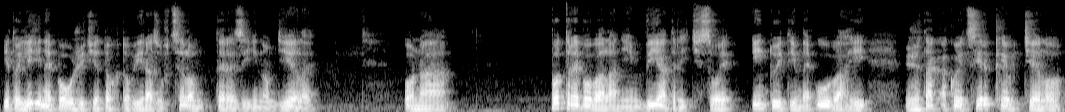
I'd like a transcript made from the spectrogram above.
je to jediné použitie tohto výrazu v celom Terezínom diele. Ona potrebovala ním vyjadriť svoje intuitívne úvahy, že tak ako je církev telo,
